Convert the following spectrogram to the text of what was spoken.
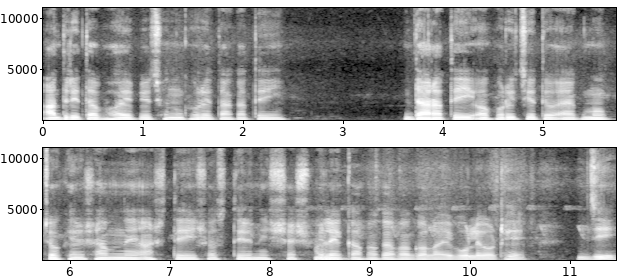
আদ্রিতা ভয়ে পেছন ঘুরে তাকাতেই, দাঁড়াতেই অপরিচিত এক মুখ চোখের সামনে আসতেই স্বস্তির নিঃশ্বাস ফেলে কাঁপা কাঁপা গলায় বলে ওঠে, জি।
